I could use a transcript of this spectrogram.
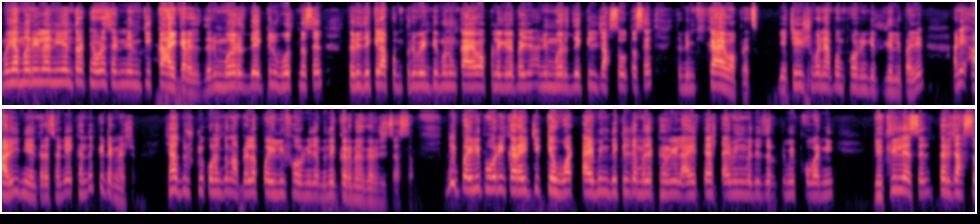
मग या मरीला नियंत्रण ठेवण्यासाठी नेमकी काय करायचं? जरी मर देखील होत नसेल तरी देखील आपण प्रिव्हेंटिव्ह म्हणून काय वापरलं गेलं पाहिजे आणि मर देखील जास्त होत असेल तर नेमकी काय वापरायचं? याच्या हिशोबाने आपण फवारणी घेतली गेली पाहिजे आणि आळी नियंत्रणासाठी एखादं कीटकनाशक. ह्या दृष्टिकोनातून आपल्याला पहिली फवारणी त्यामध्ये करणं गरजेचं असतं. पहिली फवारणी करायची केव्हा? टायमिंग देखील त्यामध्ये ठरलेलं आहे. त्याच टायमिंगमध्ये जर तुम्ही फवारणी घेतलेली असेल तर जास्त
